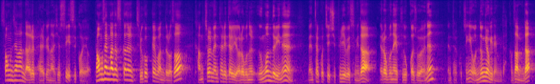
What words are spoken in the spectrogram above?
성장한 나를 발견하실 수 있을 거예요. 평생 가는 습관을 즐겁게 만들어서 강철 멘탈이 될 여러분을 응원드리는 멘탈 코치 주필리브였습니다. 여러분의 구독과 좋아요는 멘탈 코칭의 원동력이 됩니다. 감사합니다.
